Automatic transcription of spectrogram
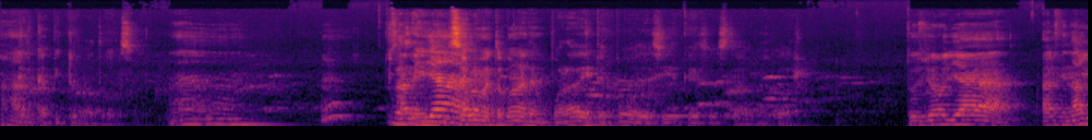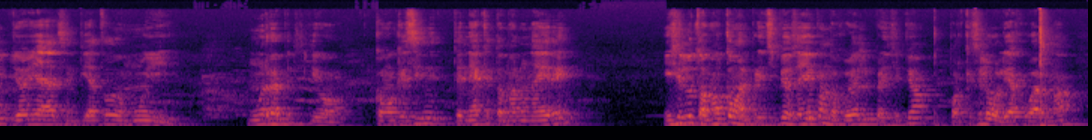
Ajá. el capítulo 2. Ah, eh, pues a mí Sí, ya. Solo me tocó una temporada y te puedo decir que eso estaba mejor. Pues yo ya. Al final yo ya sentía todo muy. Muy repetitivo. Como que sí tenía que tomar un aire. Y sí lo tomó como al principio. O sea, yo cuando jugué al principio, porque sí lo volví a jugar, ¿no?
